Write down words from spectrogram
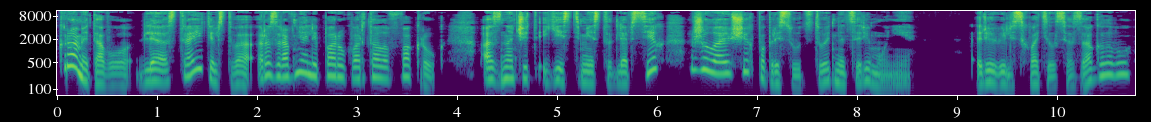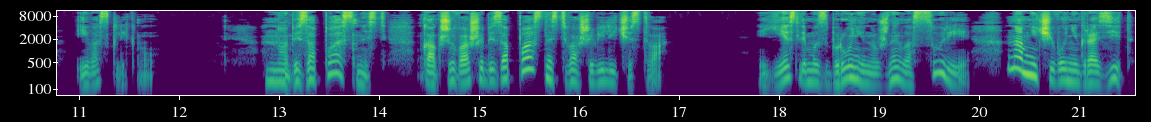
Кроме того, для строительства разровняли пару кварталов вокруг, а значит, есть место для всех, желающих поприсутствовать на церемонии. Рювель схватился за голову и воскликнул. «Но безопасность! Как же ваша безопасность, ваше величество?» «Если мы с Бруни нужны Лассурии, нам ничего не грозит»,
